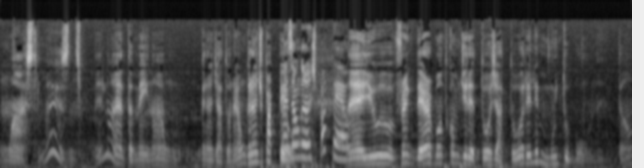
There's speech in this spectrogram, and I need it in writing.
um astro, mas ele não é também, não é um grande ator, né? é um grande papel. Mas é um grande papel. Né? E o Frank Darabont como diretor de ator, ele é muito bom, né? Então...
